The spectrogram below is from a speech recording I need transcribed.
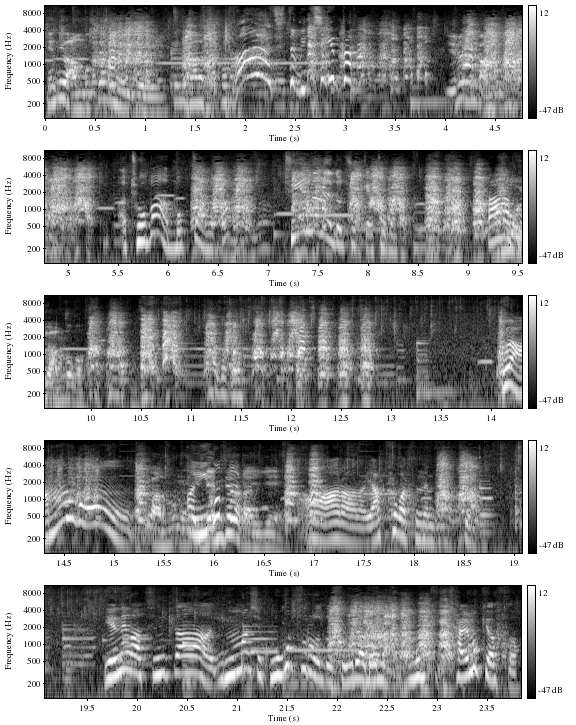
걔네 안 먹잖아 하나 더 꺼내. 아, 진짜 미치겠다. 얘네들 안 먹잖아 아, 줘봐. 먹지 않을까? 뒤에 있는 애도 줄게, 줘봐. 나 하나 안 먹어 줘. 이거 안 먹어 왜 안 먹어? 이거 안 먹어 아, 이것도- 냄새가 나 이게 어, 알아, 알아. 약초 같은 냄새. 얘네가 진짜 입맛이 고급스러워졌어. 우리가 너무 못- 잘못 키웠어.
